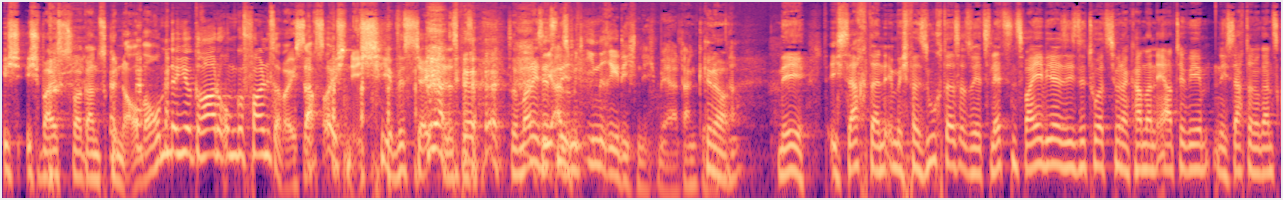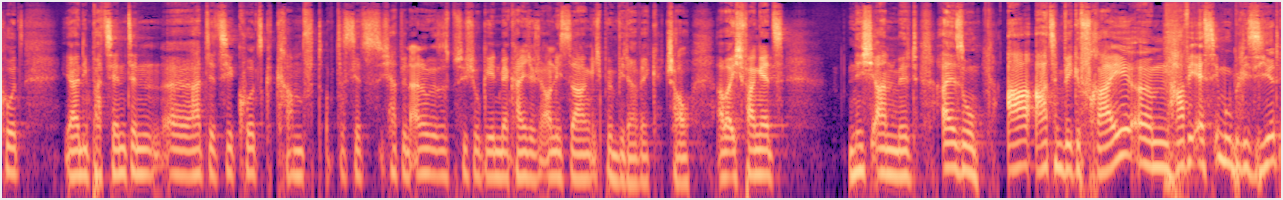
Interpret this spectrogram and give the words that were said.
ich, ich weiß zwar ganz genau, warum der hier gerade umgefallen ist, aber ich sag's euch nicht. Ihr wisst ja eh alles besser. So mache ich jetzt nee, also nicht. mit Ihnen rede ich nicht mehr, danke. Genau. Ja? Nee, ich sag dann immer, ich versuche das, also jetzt letztens war ja wieder die Situation, dann kam dann RTW und ich sagte nur ganz kurz, ja, die Patientin äh, hat jetzt hier kurz gekrampft, ob das jetzt, ich habe den Eindruck, das ist Psychogen, mehr kann ich euch auch nicht sagen, ich bin wieder weg, ciao. Aber ich fange jetzt nicht an mit, also A, Atemwege frei, ähm, HWS immobilisiert,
